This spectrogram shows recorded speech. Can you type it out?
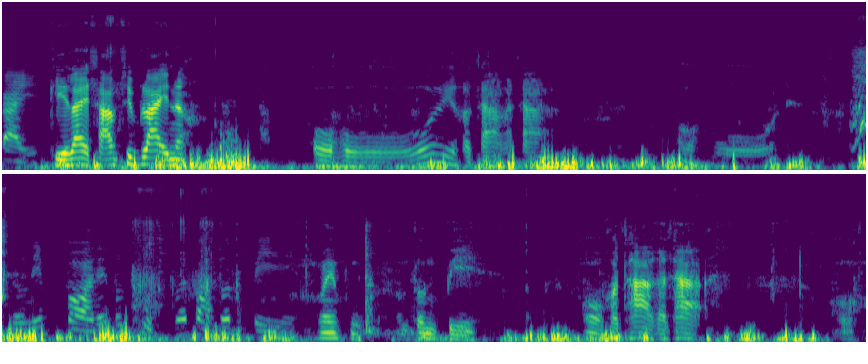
ไกลกี่ไร่สามสิบไร่เนาะๆใช่ครับโอ้โหเขาทาเขาทาโอ้โหตรงนี้บ่อเนี่ยเพิ่งขุดเมื่อตอนต้นปีไม่ผูกตอนต้นปีโอ้เขาท่าเขาท่าโอ้โห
